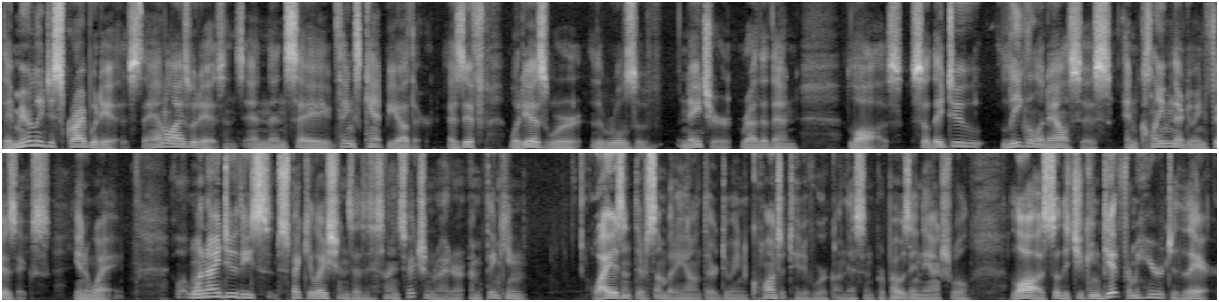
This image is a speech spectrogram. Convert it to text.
They merely describe what is, they analyze what is, and, and then say things can't be other, as if what is were the rules of nature rather than laws. So they do legal analysis and claim they're doing physics in a way when I do these speculations as a science fiction writer, I'm thinking, why isn't there somebody out there doing quantitative work on this and proposing the actual laws so that you can get from here to there?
